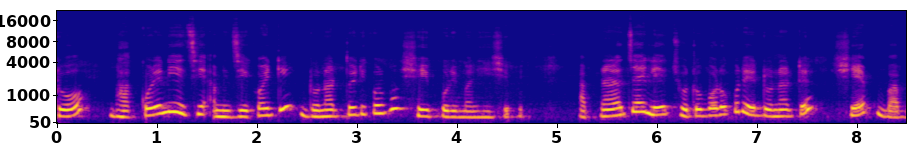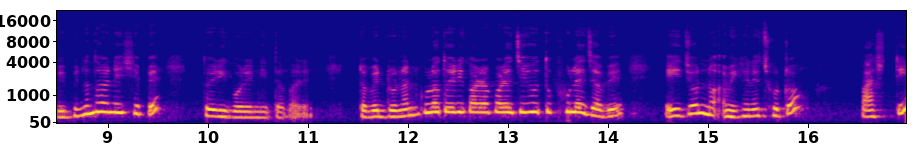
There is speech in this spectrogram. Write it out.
ডো ভাগ করে নিয়েছি। আমি যে কয়টি ডোনাট তৈরি করব সেই পরিমাণ হিসেবে। আপনারা চাইলে ছোট বড় করে ডোনাটের শেপ বা বিভিন্ন ধরনের শেপে তৈরি করে নিতে পারেন। তবে ডোনাটগুলো তৈরি করার পরে যেহেতু ফুলে যাবে, এই জন্য আমি এখানে ছোট পাঁচটি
